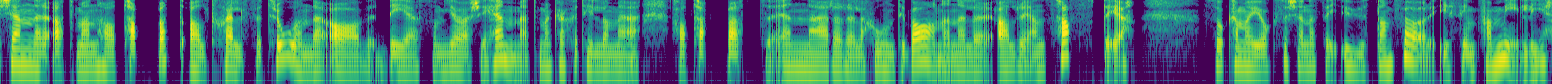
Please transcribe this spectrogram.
känner att man har tappat allt självförtroende av det som görs i hemmet. Man kanske till och med har tappat en nära relation till barnen eller aldrig ens haft det. Så kan man ju också känna sig utanför i sin familj.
